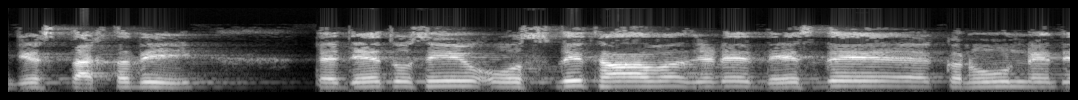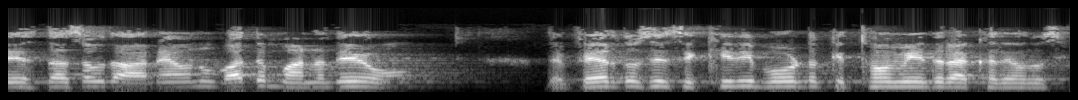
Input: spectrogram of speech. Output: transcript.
ਜਿਸ ਤਖਤ ਦੀ ਤੇ ਜੇ ਤੁਸੀਂ ਉਸ ਦੀ ਥਾਂ ਜਿਹੜੇ ਦੇਸ਼ ਦੇ ਕਾਨੂੰਨ ਨੇ ਦੇਸ਼ ਦਾ ਸੰਵਿਧਾਨ ਹੈ ਉਹਨੂੰ ਵੱਧ ਮੰਨਦੇ ਹੋ ਤੇ ਫਿਰ ਤੁਸੀਂ ਸਿੱਖੀ ਦੀ ਵੋਟ ਕਿੱਥੋਂ ਉਮੀਦ ਰੱਖਦੇ ਹੋ ਤੁਸੀਂ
